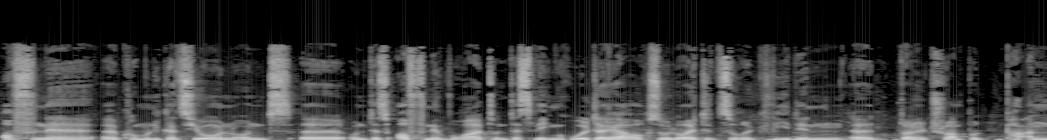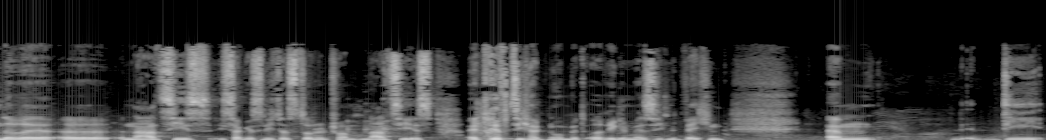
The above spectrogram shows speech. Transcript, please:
offene äh, Kommunikation und, äh, und das offene Wort und deswegen holt er ja, ja auch so Leute zurück wie den äh, Donald Trump und ein paar andere äh, Nazis. Ich sage jetzt nicht, dass Donald Trump ein Nazi ist. Er trifft sich halt nur mit äh, regelmäßig mit welchen. Ähm, die,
